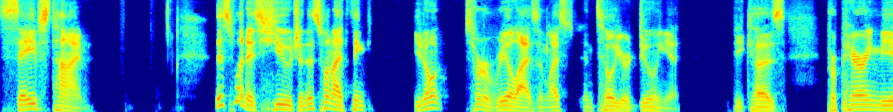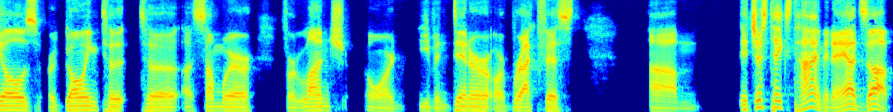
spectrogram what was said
Saves time. This one is huge. And this one, I think you don't sort of realize unless until you're doing it because preparing meals or going to, to uh, somewhere for lunch or even dinner or breakfast, um, it just takes time and adds up.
